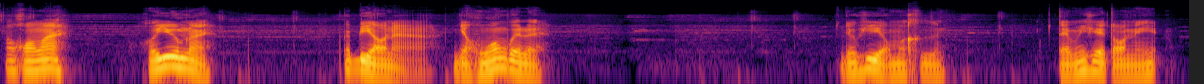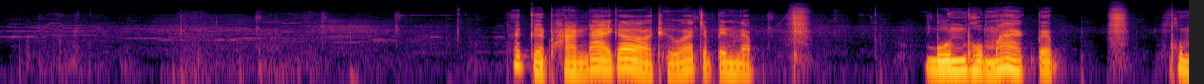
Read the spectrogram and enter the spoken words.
เอาของมาขอยืมหน่อยแป๊บเดียวนะอย่าห่วงไปเลย เดี๋ยวพี่ออกมาคืน แต่ไม่ใช่ตอนนี้ ถ้าเกิดผ่านได้ก็ถือว่าจะเป็นแบบบุญผมมากแบบผม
